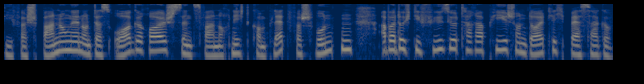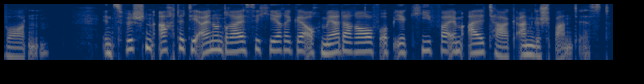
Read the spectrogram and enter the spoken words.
Die Verspannungen und das Ohrgeräusch sind zwar noch nicht komplett verschwunden, aber durch die Physiotherapie schon deutlich besser geworden. Inzwischen achtet die 31-Jährige auch mehr darauf, ob ihr Kiefer im Alltag angespannt ist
